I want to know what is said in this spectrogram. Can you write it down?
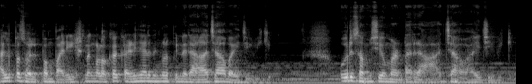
അല്പസ്വല്പം പരീക്ഷണങ്ങളൊക്കെ കഴിഞ്ഞാൽ നിങ്ങൾ പിന്നെ രാജാവായി ജീവിക്കും. ഒരു സംശയം വേണ്ട രാജാവായി ജീവിക്കും.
